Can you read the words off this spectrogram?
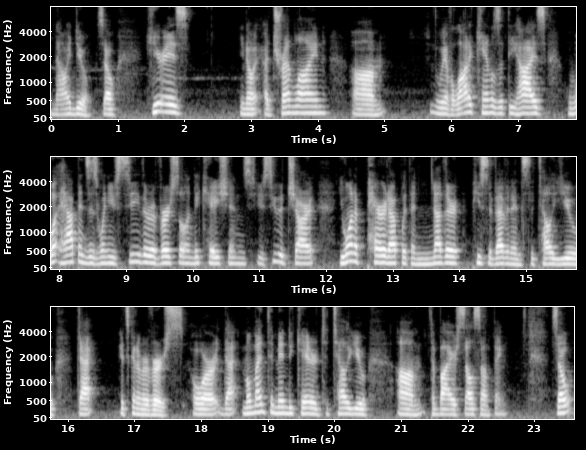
Now I do. So here is, you know, a trend line. Um, we have a lot of candles at the highs. What happens is when you see the reversal indications, you see the chart, you want to pair it up with another piece of evidence to tell you that it's going to reverse or that momentum indicator to tell you um, to buy or sell something. So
